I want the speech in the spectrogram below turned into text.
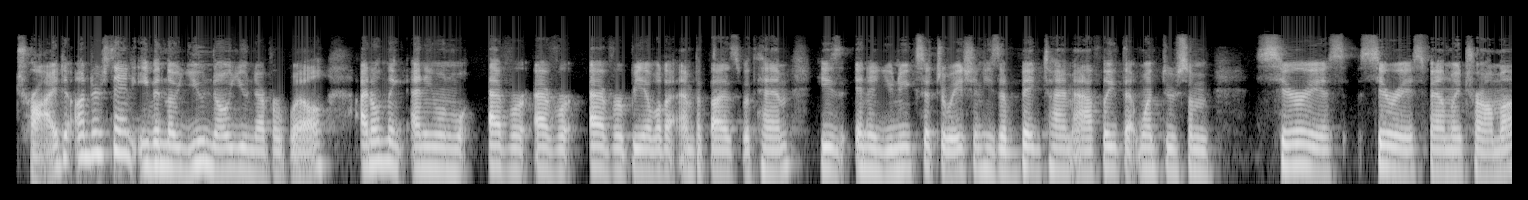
try to understand even though you know you never will. I don't think anyone will ever ever ever be able to empathize with him. He's in a unique situation. He's a big time athlete that went through some serious serious family trauma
